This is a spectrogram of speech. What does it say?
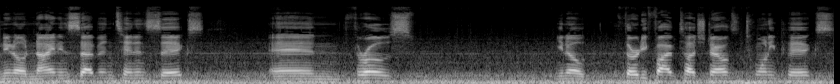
you know, 9 and 7, 10 and 6 and throws you know 35 touchdowns and 20 picks.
